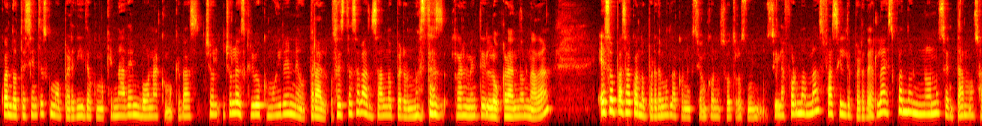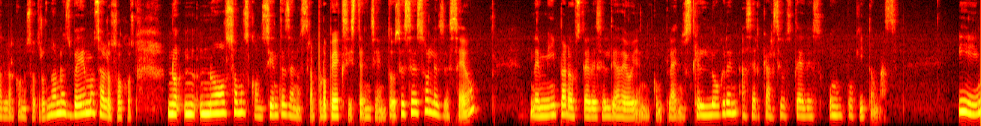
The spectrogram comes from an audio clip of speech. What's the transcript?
cuando te sientes como perdido, como que nada embona, como que vas, yo, yo lo escribo como ir en neutral, o sea, estás avanzando pero no estás realmente logrando nada. Eso pasa cuando perdemos la conexión con nosotros mismos. Y la forma más fácil de perderla es cuando no nos sentamos a hablar con nosotros, no nos vemos a los ojos, no, no, somos conscientes de nuestra propia existencia. Entonces eso les deseo de mí para ustedes el día de hoy en mi cumpleaños, que logren acercarse a ustedes un poquito más. Y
